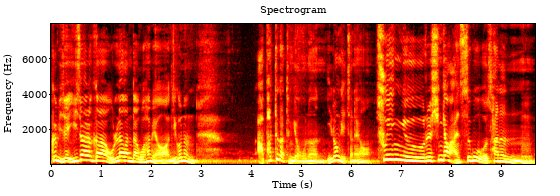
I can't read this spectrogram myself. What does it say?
그럼 이제 이자가 올라간다고 하면 이거는 아파트 같은 경우는 이런 게 있잖아요. 수익률을 신경 안 쓰고 사는 음.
